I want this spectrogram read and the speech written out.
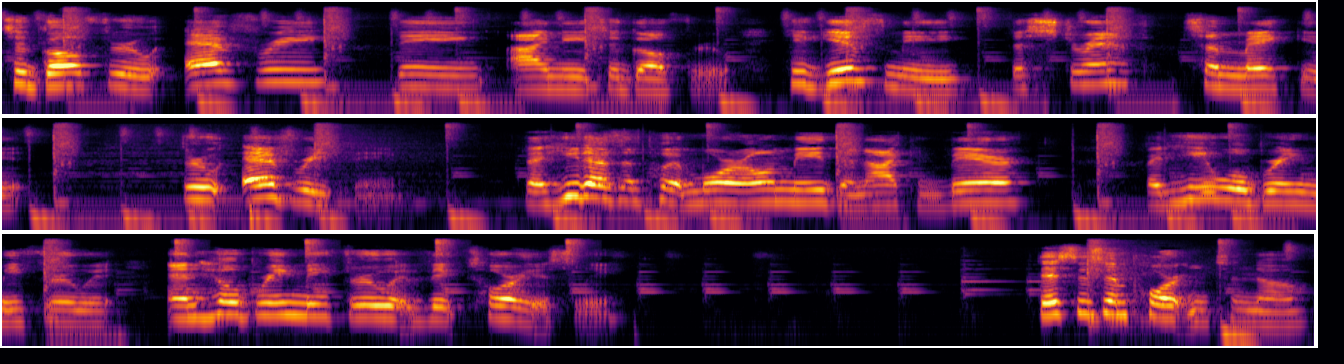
to go through everything I need to go through. He gives me the strength to make it through everything. That He doesn't put more on me than I can bear, but He will bring me through it, and He'll bring me through it victoriously. This is important to know.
